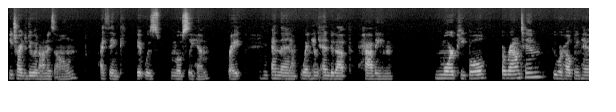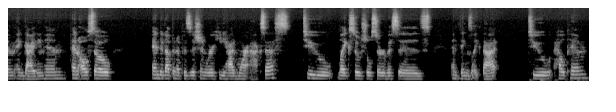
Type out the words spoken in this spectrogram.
he tried to do it on his own i think it was mostly him right Mhm. and then Yeah. when he ended up having more people around him who were helping him and guiding him and also ended up in a position where he had more access to like social services and things like that to help him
